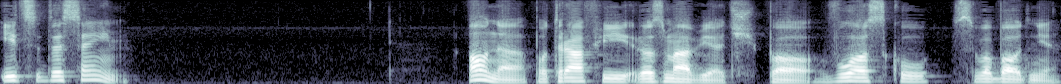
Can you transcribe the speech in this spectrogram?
It's the same. Ona potrafi rozmawiać po włosku swobodnie.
